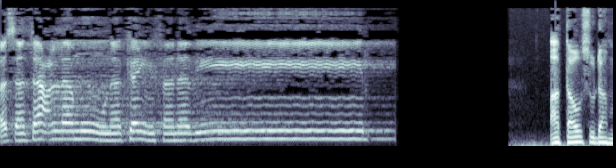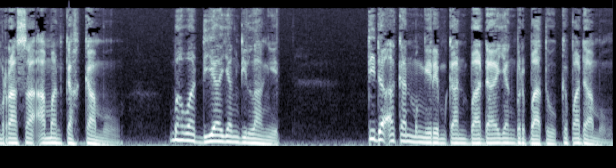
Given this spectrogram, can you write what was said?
فستعلمون كيف نذير Atau sudah merasa amankah kamu bahwa dia yang di langit tidak akan mengirimkan badai yang berbatu kepadamu,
